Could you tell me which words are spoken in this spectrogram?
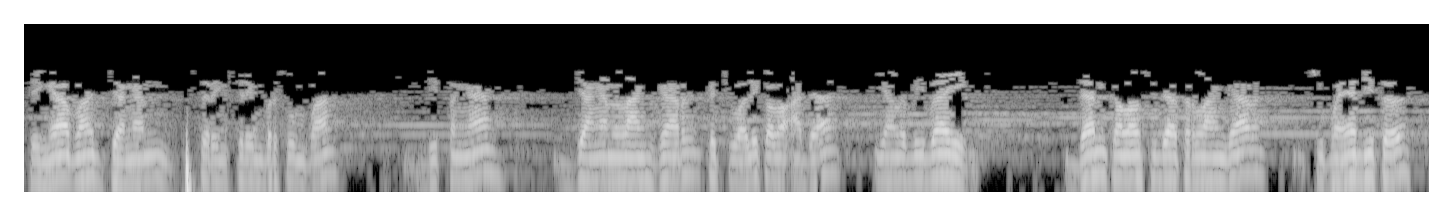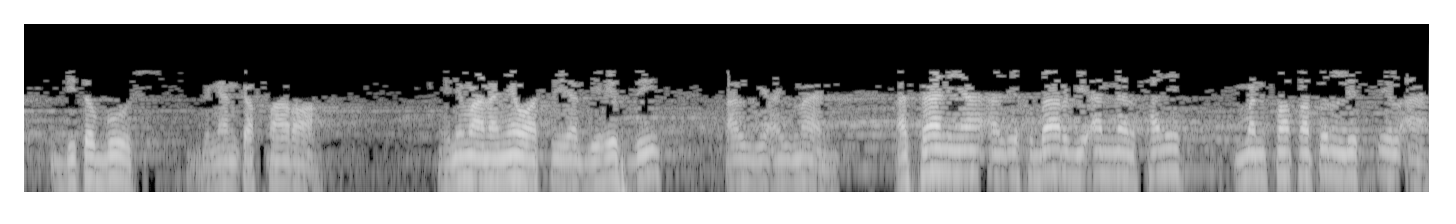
sehingga apa? Jangan sering-sering bersumpah di tengah jangan langgar kecuali kalau ada yang lebih baik dan kalau sudah terlanggar supaya dite, ditebus dengan kafarah. Ini maknanya wasiat bihifdi al-iman. Asalnya al-ikhbar bi anna al-halif manfaqatun listil'ah.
